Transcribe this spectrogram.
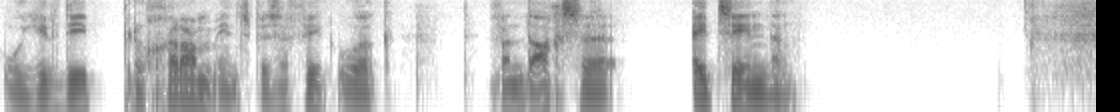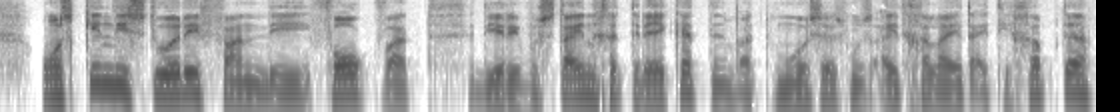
hierdie program en spesifiek ook vandag se uitsending. Ons ken die storie van die volk wat deur die woestyn getrek het en wat Moses moes uitgelei het uit Egipte.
